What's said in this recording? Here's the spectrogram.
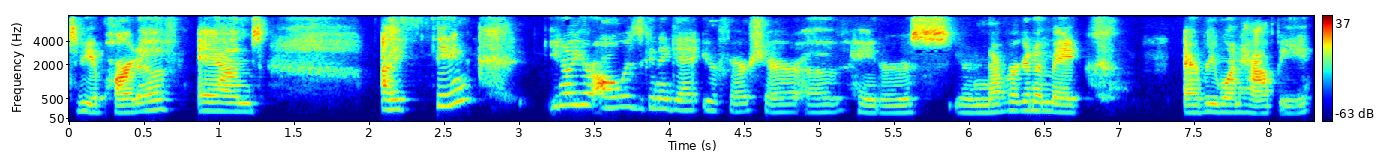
to be a part of, and I think you know, you're always going to get your fair share of haters. You're never going to make everyone happy.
